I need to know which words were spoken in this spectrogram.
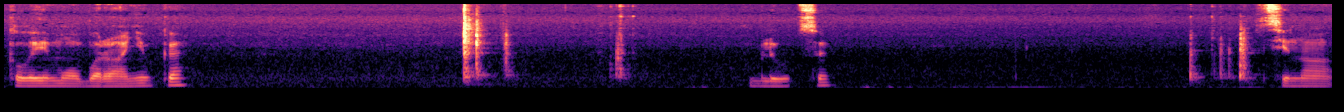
Клеймо Баранівка. Блюдце. Ціна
